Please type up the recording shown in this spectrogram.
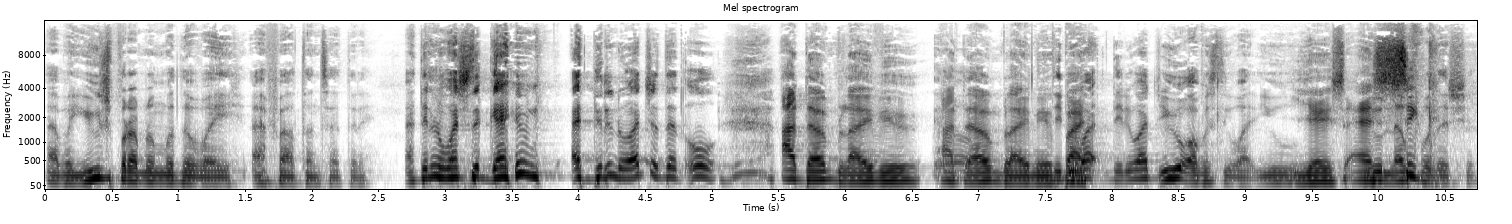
I have a huge problem with the way I felt on Saturday. I didn't watch the game. I didn't watch it at all. I don't blame you. I don't blame you. Did but you watch? Did you watch? You obviously what you. yes, as you sick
